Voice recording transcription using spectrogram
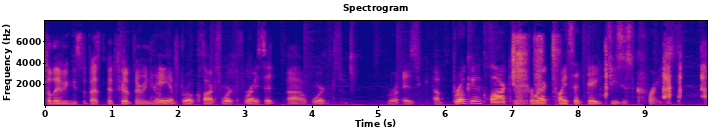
believing he's the best midfielder in Europe. Hey, a broke clock's work thrice it uh works is a broken clock is correct twice a day. Jesus Christ!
